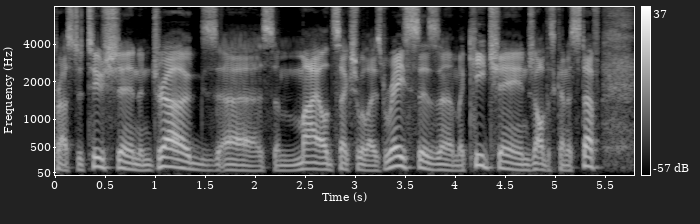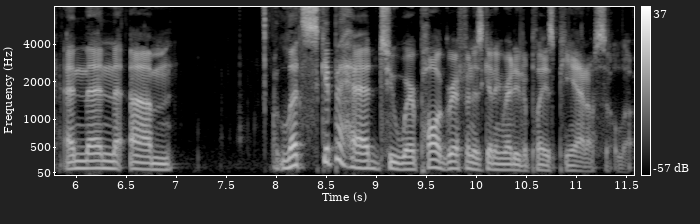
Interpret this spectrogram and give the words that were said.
prostitution and drugs, uh, some mild sexualized racism, a key change, all this kind of stuff. And then um, let's skip ahead to where Paul Griffin is getting ready to play his piano solo.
